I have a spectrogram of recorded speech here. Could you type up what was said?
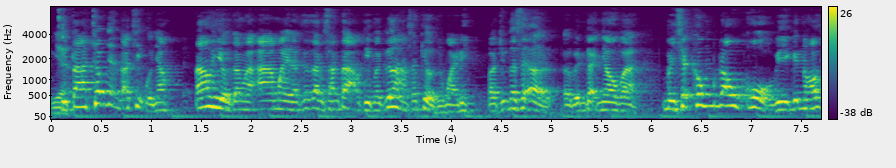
Dạ. thì ta chấp nhận giá trị của nhau tao hiểu rằng là à mày là cái thằng sáng tạo thì mày cứ làm theo kiểu của mày đi và chúng ta sẽ ở ở bên cạnh nhau và mình sẽ không đau khổ vì cái nó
